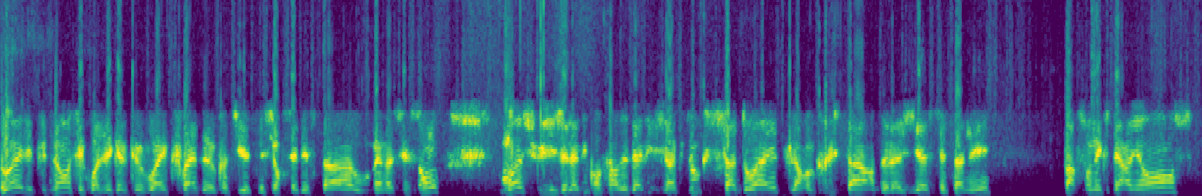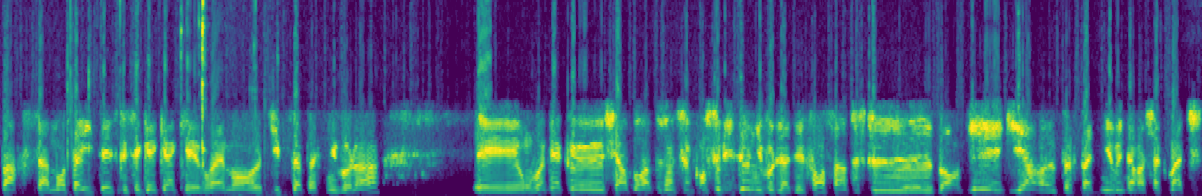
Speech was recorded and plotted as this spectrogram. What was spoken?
Ouais, il est plus dedans. On s'est croisé quelques fois avec Fred euh, quand il était sur Célestat ou même à Cesson. Moi, je suis, j'ai l'avis contraire de David. Je dirais plutôt que ça doit être la recrue star de la JS cette année. Par son expérience, par sa mentalité, parce que c'est quelqu'un qui est vraiment euh, tip-top à ce niveau-là. Et on voit bien que Cherbourg a besoin de se consolider au niveau de la défense, hein, parce que Bordier et Guillard euh, peuvent pas tenir une heure à chaque match.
